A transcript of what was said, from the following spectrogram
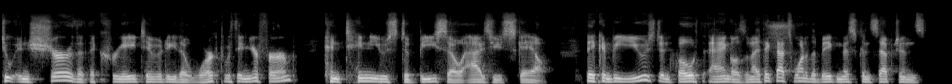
to ensure that the creativity that worked within your firm continues to be so as you scale they can be used in both angles. And I think that's one of the big misconceptions.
